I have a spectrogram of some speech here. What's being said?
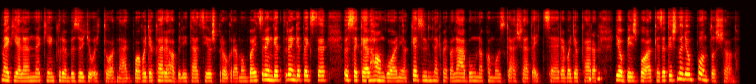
megjelennek ilyen különböző gyógytornákba, vagy akár rehabilitációs programokba. Ez renget, rengetegszer össze kell hangolni a kezünknek, meg a lábunknak a mozgását egyszerre, vagy akár a jobb és bal kezet, és nagyon pontosan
